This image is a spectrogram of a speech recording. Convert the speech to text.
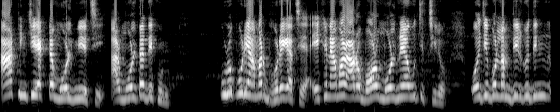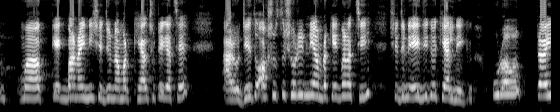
আট ইঞ্চির একটা মোল্ড নিয়েছি। আর মোল্ডটা দেখুন, পুরোপুরি আমার ভরে গেছে। এখানে আমার আরও বড় মোল্ড নেওয়া উচিত ছিল। ওই যে বললাম, দীর্ঘদিন কেক বানাইনি, সেজন্য আমার খেয়াল ছুটে গেছে। আর যেহেতু অসুস্থ শরীর নিয়ে আমরা কেক বানাচ্ছি, সেজন্য এই দিকে খেয়াল নেই। পুরোটাই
